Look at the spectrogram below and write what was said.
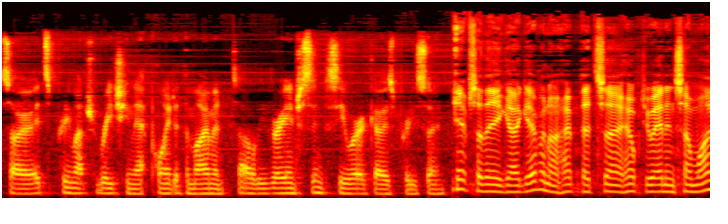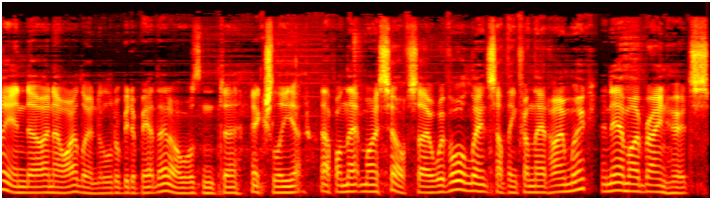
so it's pretty much reaching that point at the moment. So it'll be very interesting to see where it goes pretty soon. Yep. So there you go, Gavin. I hope that's helped you out in some way, and I know I learned a little bit about that. I wasn't uh, actually uh, up on that myself. So we've all learnt something from that homework, and now my brain hurts.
